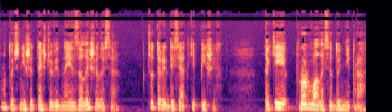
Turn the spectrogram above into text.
ну точніше, те, що від неї залишилося, чотири десятки піших, таки прорвалася до Дніпра.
